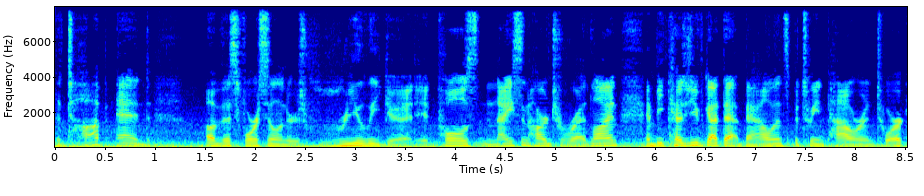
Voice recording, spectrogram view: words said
The top end of this four cylinder is really good. It pulls nice and hard to redline, and because you've got that balance between power and torque,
